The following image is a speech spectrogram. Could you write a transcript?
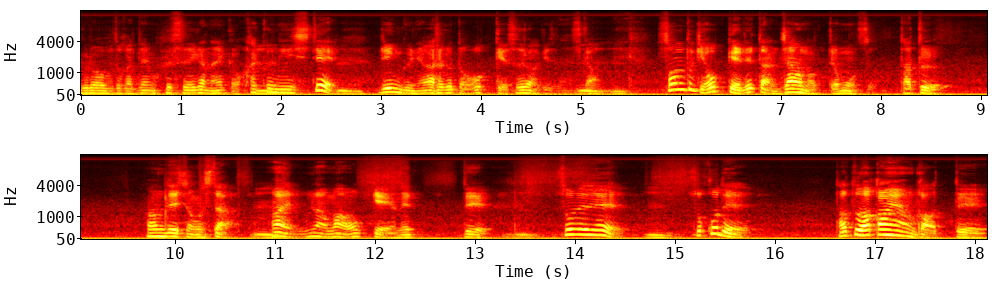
グローブとかでも不正がないかを確認して、うん。うん。リングに上がることを OK するわけじゃないですか、うんうん。その時 OK 出たんちゃうのって思うんですよ。タトゥー。ファンデーションした、うん。はい。なまあ OK やねってそれでうんそこでタトゥーあかんやんかって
